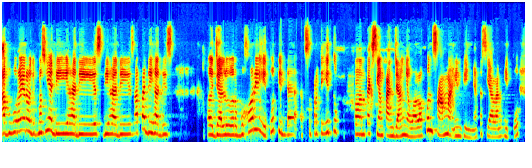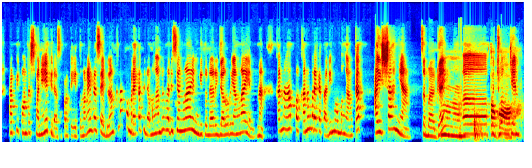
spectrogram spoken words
Abu Hurairah gitu. Maksudnya di hadis di hadis apa di hadis eh, jalur Bukhari itu tidak seperti itu konteks yang panjangnya walaupun sama intinya kesialan itu tapi konteks panjangnya tidak seperti itu makanya tadi saya bilang kenapa mereka tidak mengambil hadis yang lain gitu dari jalur yang lain nah karena apa karena mereka tadi mau mengangkat Aisyahnya sebagai Hmm. eh, pejuang Tokoh. gender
